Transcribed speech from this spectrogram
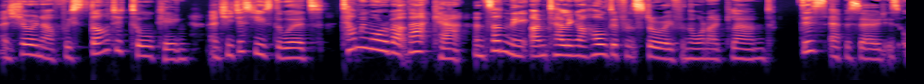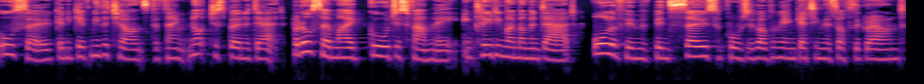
And sure enough, we started talking and she just used the words, Tell me more about that cat. And suddenly I'm telling a whole different story from the one I'd planned. This episode is also going to give me the chance to thank not just Bernadette, but also my gorgeous family, including my mum and dad, all of whom have been so supportive of me in getting this off the ground,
